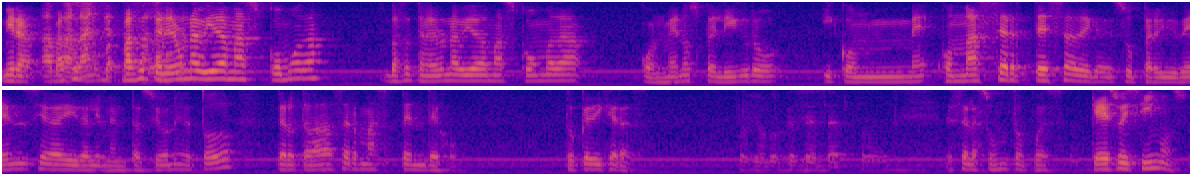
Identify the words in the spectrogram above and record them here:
Mira, vas, a, tener una vida más cómoda, vas a tener una vida más cómoda, con menos peligro y con, con más certeza de supervivencia y de alimentación y de todo, pero te vas a hacer más pendejo. ¿Tú qué dijeras? Pues yo creo que sí acepto. Es el asunto, pues. Que eso hicimos.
